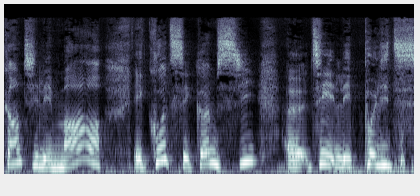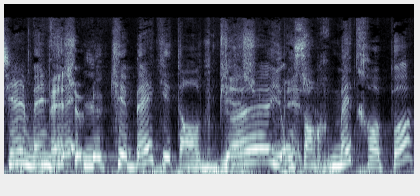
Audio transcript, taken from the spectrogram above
quand il est mort. Écoute, c'est comme si, euh, tu sais, les politiciens même disaient, le Québec est en Bien sûr, deuil, on s'en remettra pas.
